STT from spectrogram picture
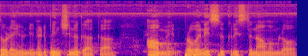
తోడై ఉండి నడిపించునుగాక. ఆమెన్. ప్రభునేసు క్రీస్తు నామంలో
